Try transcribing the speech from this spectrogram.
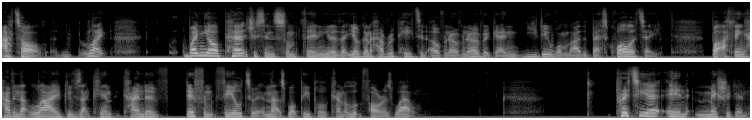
at all like when you're purchasing something you know that you're going to have repeated over and over and over again you do want like the best quality but i think having that live gives that kind of different feel to it and that's what people kind of look for as well Prettier in Michigan.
